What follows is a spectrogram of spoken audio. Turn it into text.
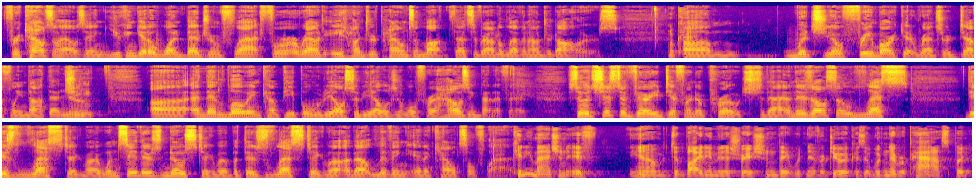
for council housing, you can get a one-bedroom flat for around eight hundred pounds a month. That's around eleven hundred dollars Okay. um, which you know free market rents are definitely not that cheap. Uh, and then low income people would be also be eligible for a housing benefit. So it's just a very different approach to that. And there's also less there's less stigma. I wouldn't say there's no stigma, but there's less stigma about living in a council flat. Can you imagine if you know the Biden administration they would never do it because it would never pass, but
